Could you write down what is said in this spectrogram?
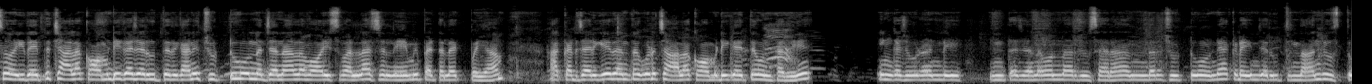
సో ఇదైతే చాలా కామెడీగా జరుగుతుంది కానీ చుట్టూ ఉన్న జనాల వాయిస్ వల్ల అసలు ఏమీ పెట్టలేకపోయాం. అక్కడ జరిగేదంతా కూడా చాలా కామెడీగా అయితే ఉంటుంది. ఇంకా చూడండి ఇంత జనం ఉన్నారు చూసారా? అందరు చుట్టూ ఉండి అక్కడ ఏం జరుగుతుందా అని చూస్తూ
